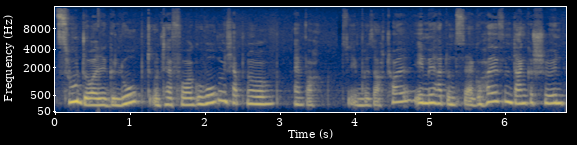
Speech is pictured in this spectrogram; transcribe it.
zu doll gelobt und hervorgehoben. Ich habe nur einfach zu ihm gesagt, toll, Emil hat uns sehr geholfen, Dankeschön.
